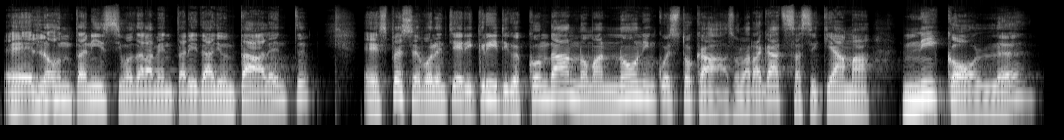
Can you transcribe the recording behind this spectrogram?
e lontanissimo dalla mentalità di un talent e spesso e volentieri critico e condanno, ma non in questo caso. La ragazza si chiama Nicole,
